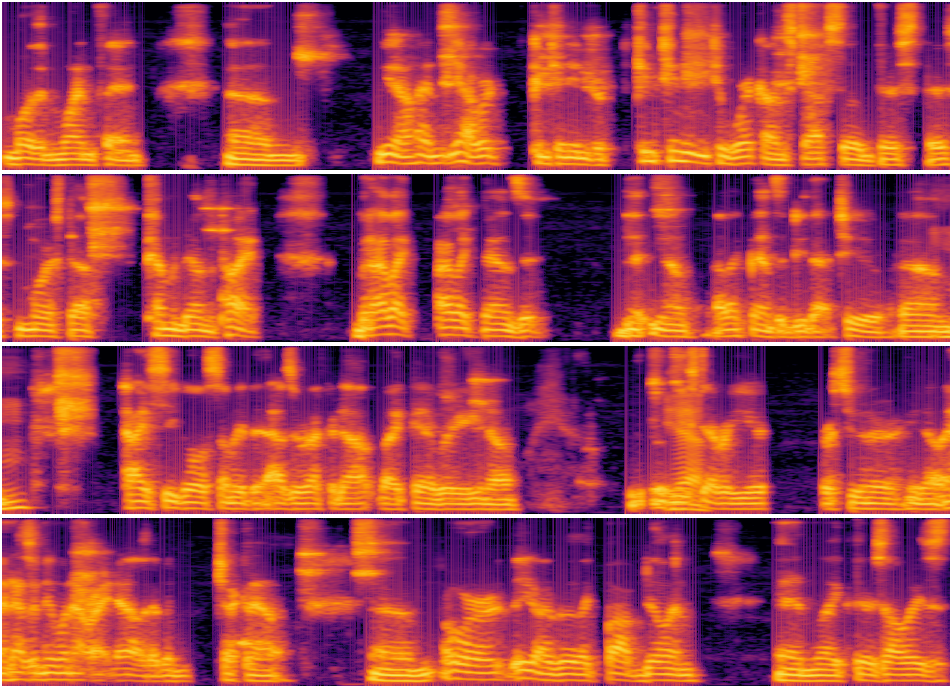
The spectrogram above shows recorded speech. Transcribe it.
more than one thing. Um, you know, and yeah, we're continuing to continuing to work on stuff. So there's there's more stuff coming down the pipe. But I like I like bands that that you know I like bands that do that too. Um, Mhm. Ty Segall is somebody that has a record out like every you know at least every year or sooner, you know, and has a new one out right now that I've been checking out. Um, or you know, I really like Bob Dylan, and like there's always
